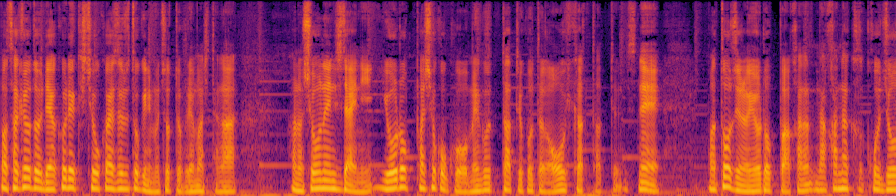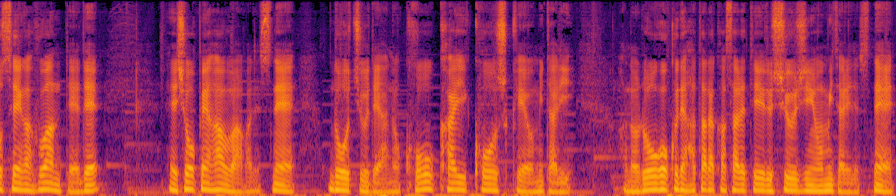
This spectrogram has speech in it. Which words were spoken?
まあ、先ほど略歴紹介するときにもちょっと触れましたが、あの少年時代にヨーロッパ諸国を巡ったということが大きかったっていうんですね。まあ、当時のヨーロッパはなかなかこう情勢が不安定で、ショーペンハウアーがですね、道中であの公開公主刑を見たり、あの牢獄で働かされている囚人を見たりですね、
